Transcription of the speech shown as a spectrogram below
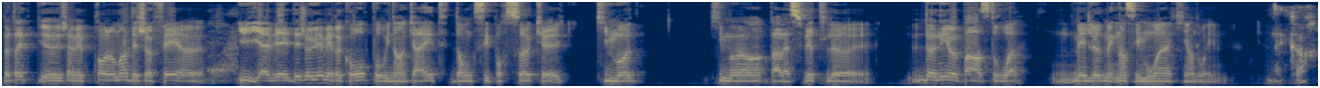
Peut-être que j'avais probablement déjà fait. euh, il y avait déjà eu à mes recours pour une enquête, donc c'est pour ça que qui m'a qui m'a par la suite là, donné un passe droit. Mais là maintenant c'est moi qui en dois une. D'accord.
